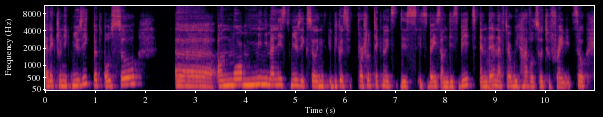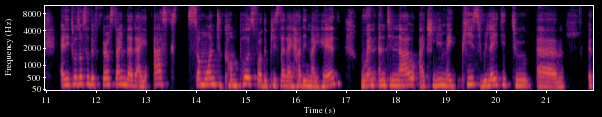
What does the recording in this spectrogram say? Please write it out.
electronic music, but also uh, on more minimalist music. So in, because for sure techno, it's this it's based on this beat, and mm. then after we have also to frame it. So, and it was also the first time that I asked someone to compose for the piece that I had in my head. When until now, I actually made piece related to. Um, a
